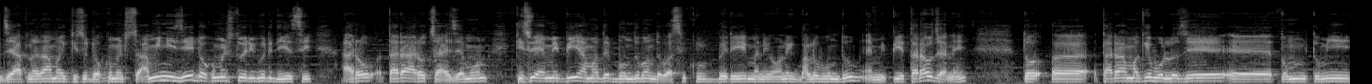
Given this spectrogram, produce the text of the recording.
যে আপনারা আমার কিছু ডকুমেন্টস আমি নিজেই ডকুমেন্টস তৈরি করে দিয়েছি, আরও, তারা আরও চায়। যেমন কিছু এমইপি আমাদের বন্ধু বান্ধব আছে, খুব বেরি মানে অনেক ভালো বন্ধু এমইপি তারাও জানে। তো তারা আমাকে বলল যে তুম-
